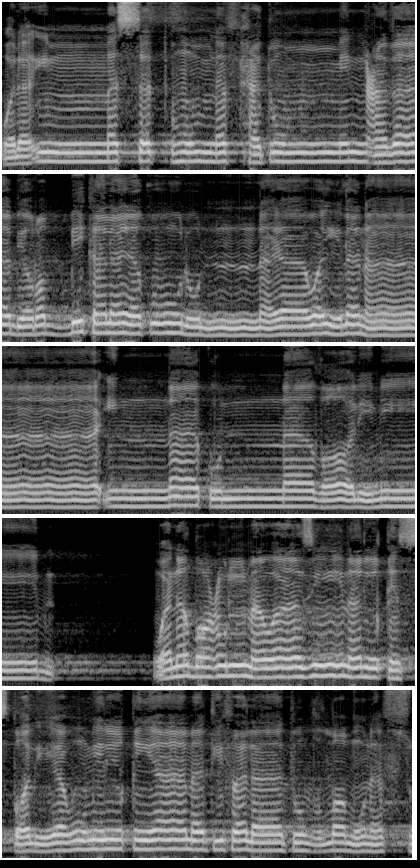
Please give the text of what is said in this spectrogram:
ولئن مستهم نفحه من عذاب ربك ليقولن يا ويلنا انا كنا ظالمين ونضع الموازين القسط ليوم القيامه فلا تظلم نفس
